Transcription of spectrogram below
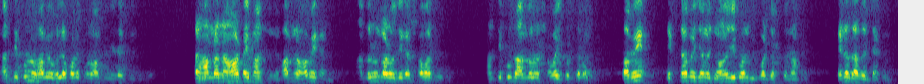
শান্তিপূর্ণভাবে হলে পরে কোনো অসুবিধার কিছু নেই। আর হামলা না হওয়াটাই বাঞ্ছনীয়। হামলা হবে কেন? আন্দোলন করার অধিকার সবার রয়েছে শান্তিপূর্ণ আন্দোলন সবাই করতে পারে। তবে দেখতে হবে যেন জনজীবন বিপর্যস্ত না হয়। এটা তাদের দেখা উচিত।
